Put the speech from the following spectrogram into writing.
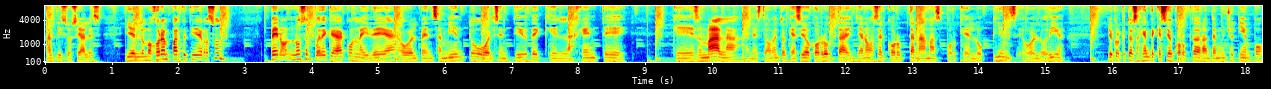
antisociales. Y a lo mejor en parte tiene razón. Pero no se puede quedar con la idea o el pensamiento o el sentir de que la gente que es mala en este momento, que ha sido corrupta, ya no va a ser corrupta nada más porque él lo piense o él lo diga. Yo creo que toda esa gente que ha sido corrupta durante mucho tiempo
